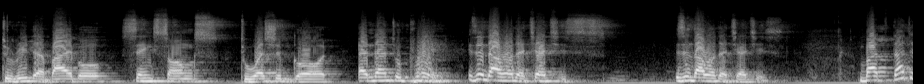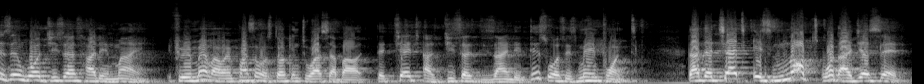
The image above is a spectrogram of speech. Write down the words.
to read the Bible, sing songs, to worship God, and then to pray. Isn't that what the church is? Isn't that what the church is? But that isn't what Jesus had in mind. If you remember when Pastor was talking to us about the church as Jesus designed it, this was his main point. That the church is not what I just said.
